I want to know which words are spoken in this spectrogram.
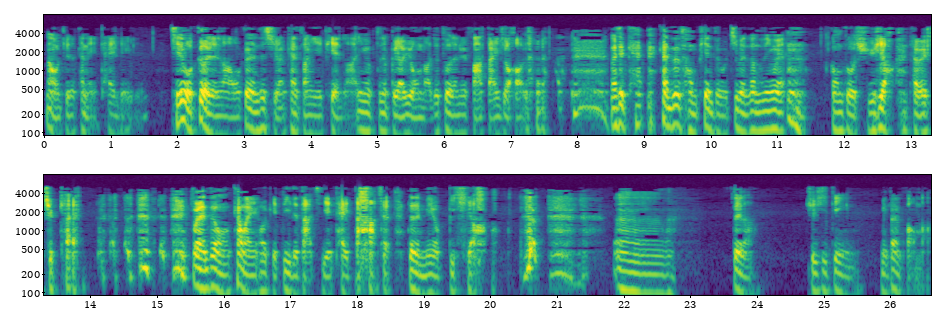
那我觉得看的也太累了。其实我个人啦，我个人是喜欢看商业片啦，因为真的不要用脑，就坐在那边发呆就好了。而且看看这种片子，我基本上是因为工作需要才会去看，不然这种看完以后给自己的打击也太大了，真的没有必要。嗯，对了。学习电影没办法嘛，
